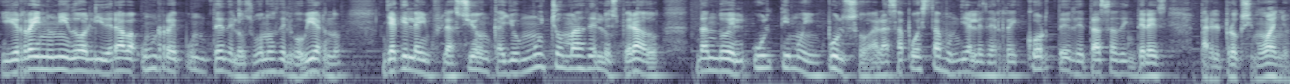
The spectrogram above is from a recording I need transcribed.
y Reino Unido lideraba un repunte de los bonos del gobierno, ya que la inflación cayó mucho más de lo esperado, dando el último impulso a las apuestas mundiales de recorte de tasas de interés para el próximo año.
